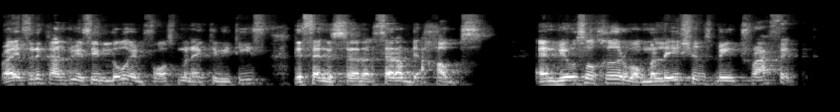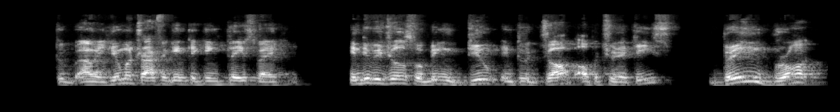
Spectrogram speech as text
right? Certain countries see low enforcement activities, they tend to set up, set up their hubs. And we also heard about Malaysians being trafficked to I mean, human trafficking taking place where individuals were being duped into job opportunities, being brought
